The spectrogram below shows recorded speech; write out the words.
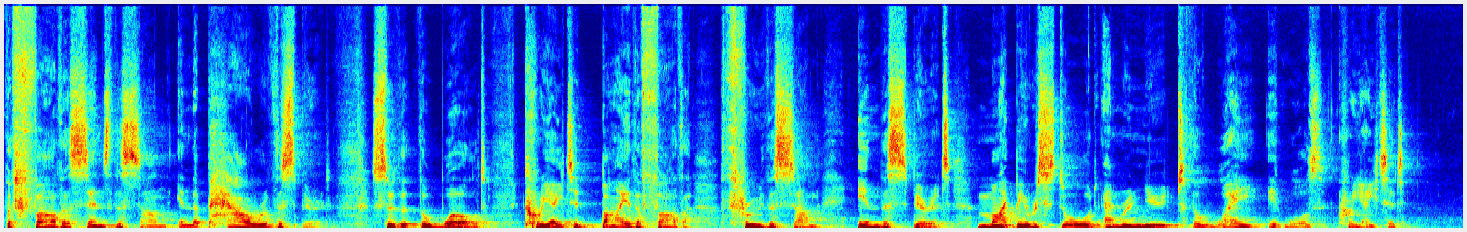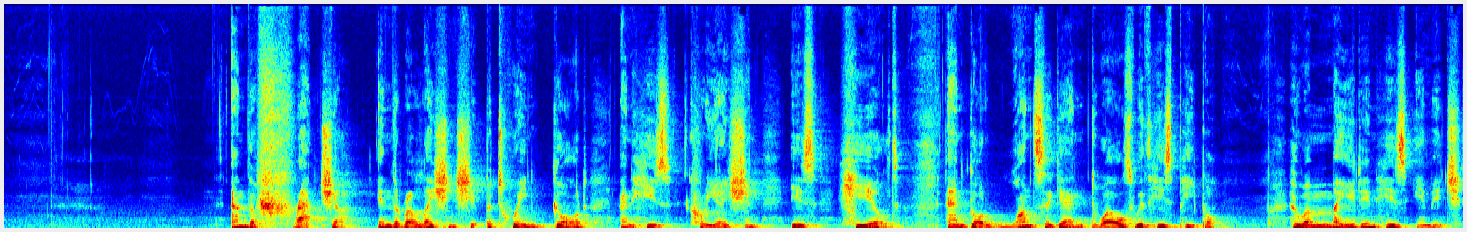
The Father sends the Son in the power of the Spirit so that the world, created by the Father through the Son in the Spirit, might be restored and renewed to the way it was created. And the fracture in the relationship between God and His creation is healed. And God once again dwells with His people who are made in His image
